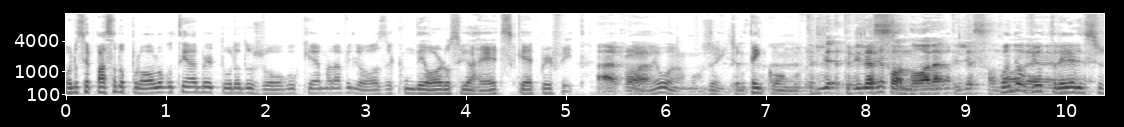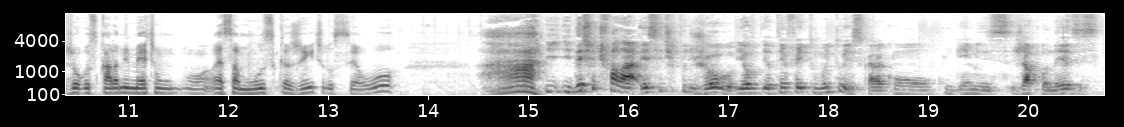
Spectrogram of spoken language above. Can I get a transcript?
quando você passa do prólogo, tem a abertura do jogo que é maravilhosa, com The Order Cigarettes, que é perfeita. Ah, ah, eu amo, gente, não tem como. Trilha, trilha, sonora, sonora, trilha sonora. Quando eu vi é... o trailer desse jogo, os caras me metem um, um, essa música, gente do céu. Oh. Ah! E, e, deixa eu te falar, esse tipo de jogo, e eu, eu tenho feito muito isso, cara, com, com games japoneses.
